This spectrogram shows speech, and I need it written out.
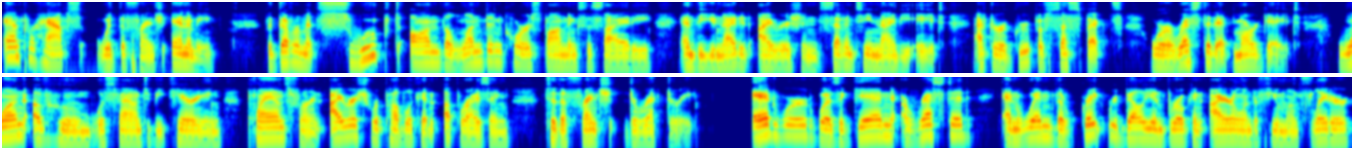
and perhaps with the French enemy. The government swooped on the London Corresponding Society and the United Irish in 1798 after a group of suspects were arrested at Margate, one of whom was found to be carrying plans for an Irish Republican uprising to the French Directory. Edward was again arrested, and when the Great Rebellion broke in Ireland a few months later,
